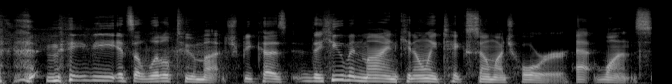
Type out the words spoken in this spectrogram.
Maybe it's a little too much because the human mind can only take so much horror at once.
